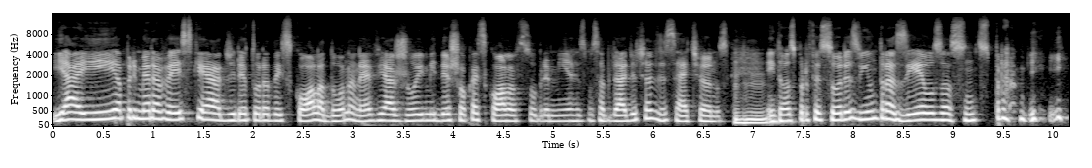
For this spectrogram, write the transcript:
E aí, a primeira vez que a diretora da escola, a dona, né, viajou e me deixou com a escola sobre a minha responsabilidade, eu tinha 17 anos. Uhum. Então, as professoras vinham trazer os assuntos para mim.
